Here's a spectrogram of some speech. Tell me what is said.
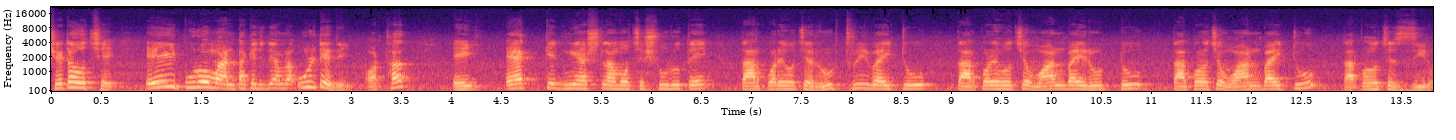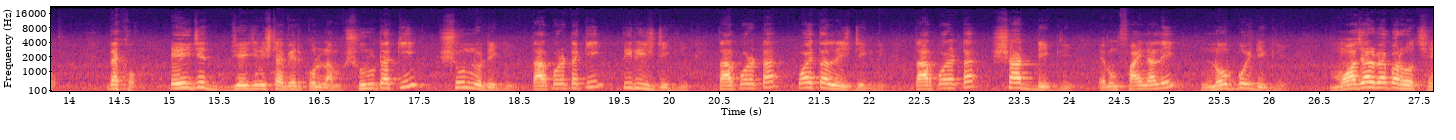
সেটা হচ্ছে, এই পুরো মানটাকে যদি আমরা উল্টে দিই, অর্থাৎ এই এককে নিয়ে আসলাম হচ্ছে শুরুতে, তারপরে হচ্ছে রুট থ্রি বাই টু তারপরে হচ্ছে ওয়ান বাই রুট টু তারপর হচ্ছে ওয়ান বাই টু তারপর হচ্ছে জিরো দেখো, এই যে, যেই জিনিসটা বের করলাম, শুরুটা কি? শূন্য ডিগ্রি তারপরেটা কি? তিরিশ ডিগ্রি তারপরেটা পঁয়তাল্লিশ ডিগ্রি তারপরেটা ষাট ডিগ্রি, এবং ফাইনালি নব্বই ডিগ্রি। মজার ব্যাপার হচ্ছে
